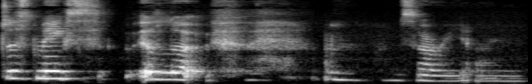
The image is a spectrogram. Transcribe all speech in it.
just makes a lot I'm, sorry I'm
